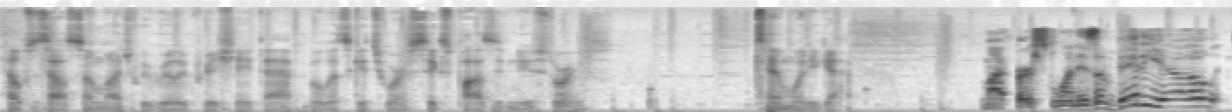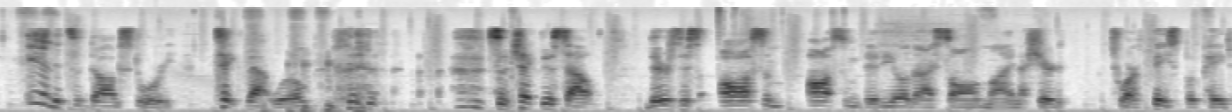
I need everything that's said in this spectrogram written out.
Helps us out so much. We really appreciate that. But let's get to our six positive news stories. Tim, what do you got? My first one is a video, and it's a dog story. Take that, world. so check this out. There's this awesome, awesome video that I saw online. I shared it to our Facebook page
